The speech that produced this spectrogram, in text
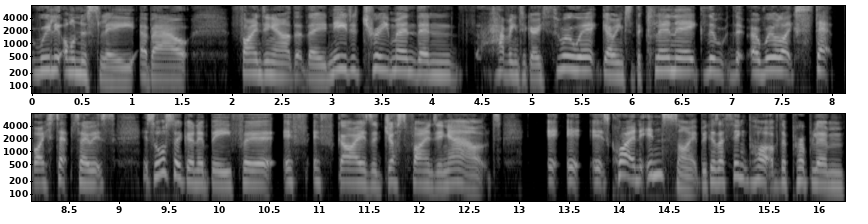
really honestly about finding out that they needed treatment, then having to go through it, going to the clinic, the, the, a real like step by step. So it's it's also going to be for if if guys are just finding out, it, it, it's quite an insight because I think part of the problem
